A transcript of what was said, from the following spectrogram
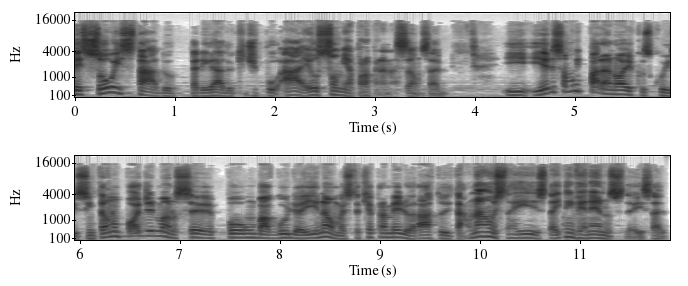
pessoa-estado, tá ligado? Que tipo, ah, eu sou minha própria nação, sabe? E, e, eles são muito paranoicos com isso. Então não pode, mano, você pôr um bagulho aí, não, mas isso aqui é pra melhorar tudo e tal. Não, isso daí, isso daí tem veneno, isso daí, sabe?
